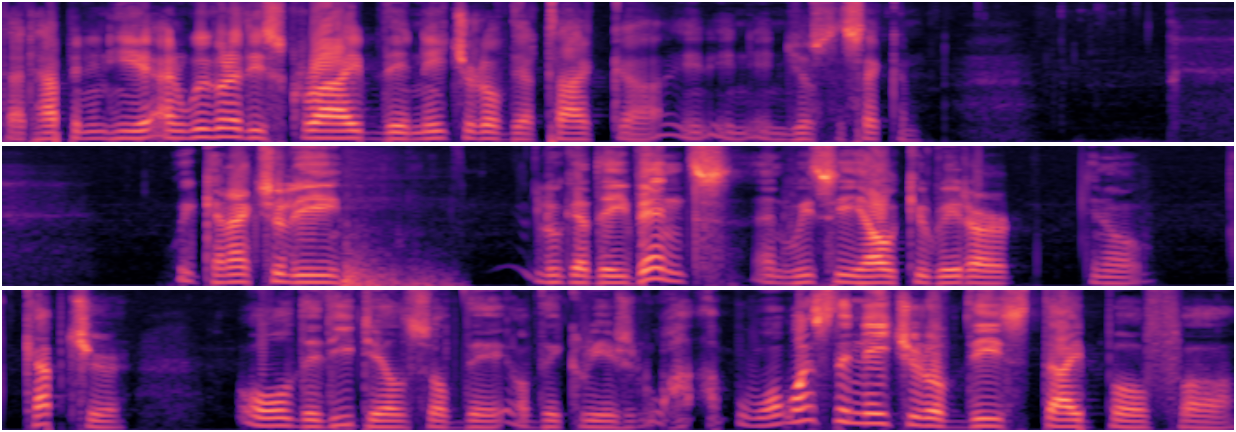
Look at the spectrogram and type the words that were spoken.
that happen in here and we're going to describe the nature of the attack uh, in, in, in just a second. We can actually look at the events and we see how QRadar you know capture all the details of the of the creation. What's the nature of this type of uh,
